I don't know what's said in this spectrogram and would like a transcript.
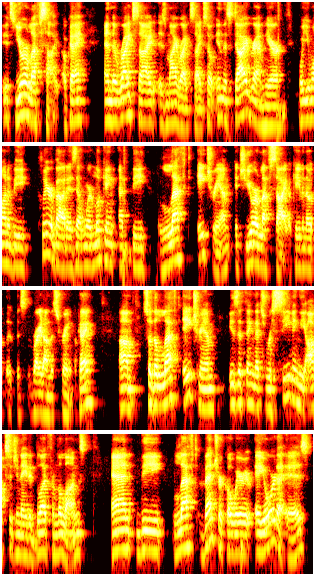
it's your left side, okay? And the right side is my right side. So in this diagram here, what you want to be clear about is that we're looking at the left atrium, it's your left side, okay, even though it's right on the screen, okay? Um, so the left atrium is a thing that's receiving the oxygenated blood from the lungs, and the left ventricle, where aorta is,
